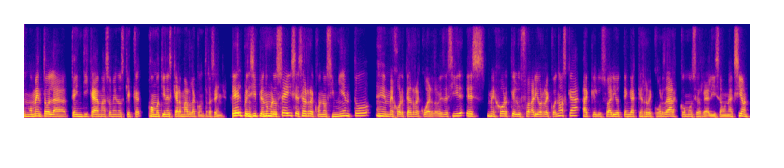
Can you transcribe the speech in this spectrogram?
un momento, te indica más o menos que cómo tienes que armar la contraseña. El principio número 6 es el reconocimiento eh, mejor que el recuerdo, es decir, es mejor que el usuario reconozca a que el usuario tenga que recordar cómo se realiza una acción.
